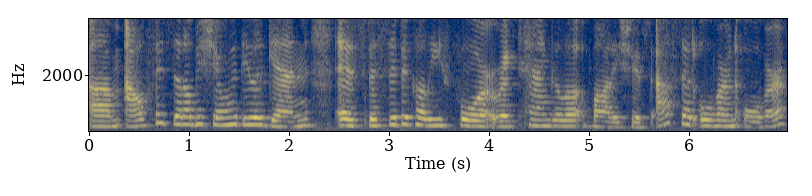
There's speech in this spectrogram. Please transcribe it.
um, outfits that i'll be sharing with you again is specifically for rectangular body shapes. I've said over and over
